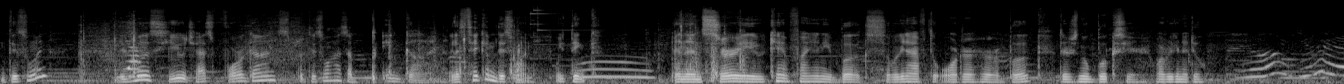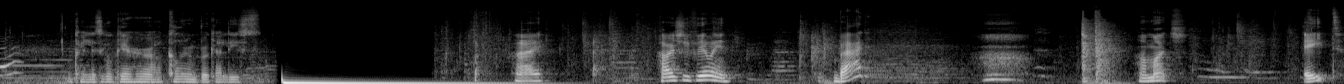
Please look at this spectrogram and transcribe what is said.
This one? This one's huge, has four guns, but this one has a big gun. Let's take him this one. We think. And then Suri, we can't find any books, so we're gonna have to order her a book. There's no books here. What are we gonna do? No. Okay, let's go get her a coloring book at least. Hi. How is she feeling? Bad? How much? Eight?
